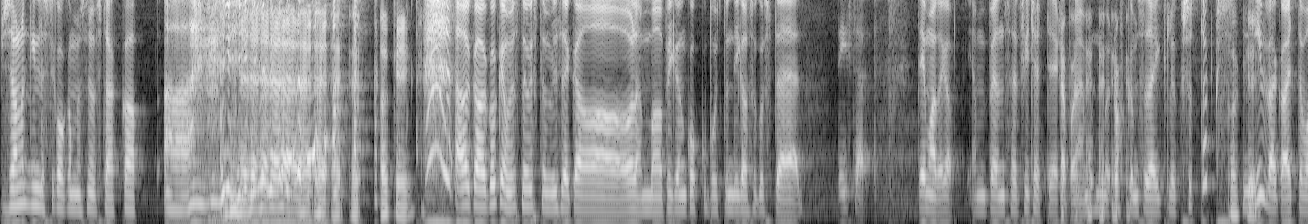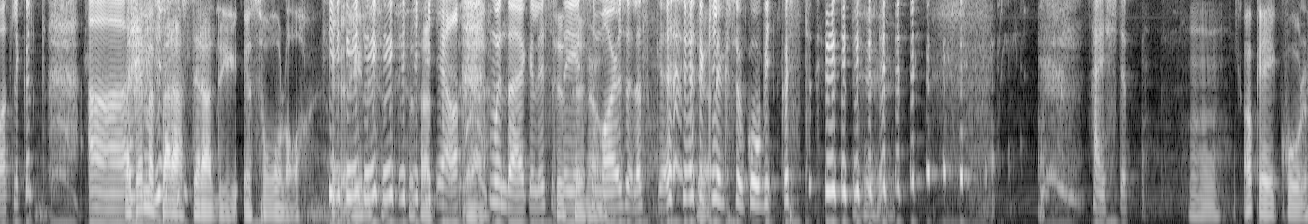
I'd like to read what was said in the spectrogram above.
seal on kindlasti kogemusnõustaja ka okei, aga kogemusnõustamisega olen ma pigem kokku puutunud igasuguste teiste teemadega ja ma pean see fidget'i ära panema, et ma rohkem seda ei klõksutaks okay., nii väga ettevaatlikult me uh,. teeme pärast eraldi soolo. ja mõnda aega lihtsalt. ASMR sellest klõksukuubikust. hästi, okei, cool.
